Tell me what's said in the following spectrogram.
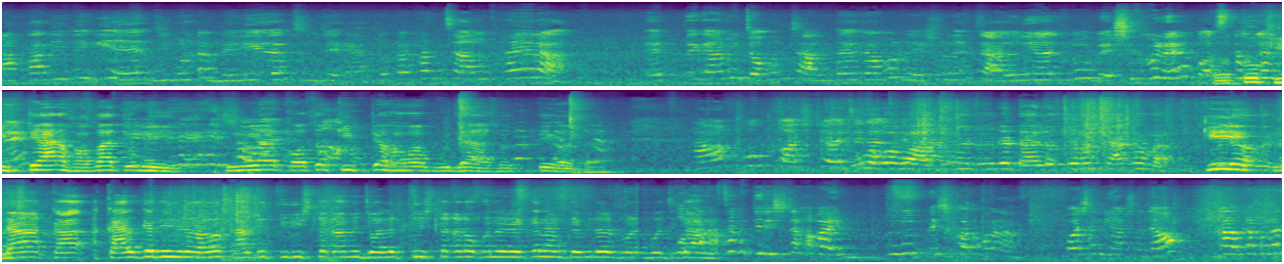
টাকা দিতে গিয়ে জীবনটা বেরিয়ে যাচ্ছে যে এত টাকার চাল খায় এরা। এর থেকে আমি যখন চাল দেয় রেশনের চাল নিয়ে আসব বেশি করে কত কিপটে আর হবা তুমি। তুমি আর কত কিপটে হবা বুঝা সত্যি কথা। আমার খুব কষ্ট হয়েছে কি? না? কালকে দিন দাও কালকে তিরিশ টাকা আমি জলের তিরিশ টাকাটা ওখানে রেখেলাম টেবিলের উপরে বলছি আচ্ছা তিরিশ টাকা পাই তুমি বেশি কথা না পয়সা নিয়ে আসো যাও কালকে আমার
